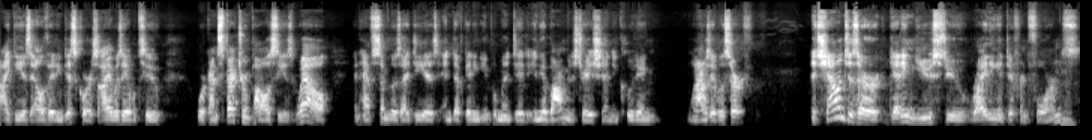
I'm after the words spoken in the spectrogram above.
ideas elevating discourse. I was able to work on spectrum policy as well and have some of those ideas end up getting implemented in the Obama administration, including when I was able to serve. The challenges are getting used to writing in different forms. Mm.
